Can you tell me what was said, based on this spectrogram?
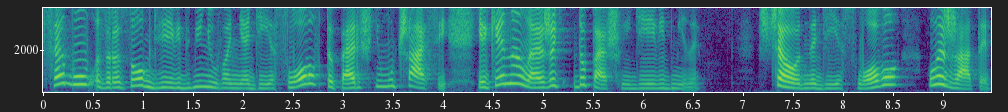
Це був зразок дієвідмінювання дієслова в теперішньому часі, яке належить до першої дієвідміни. Ще одне дієслово лежати.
